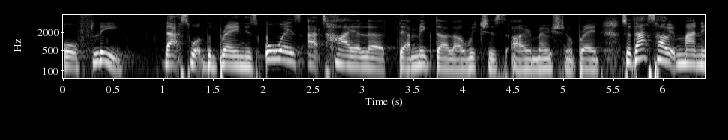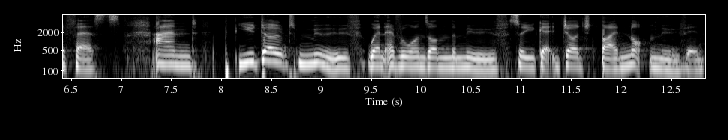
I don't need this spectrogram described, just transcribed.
or flee. That's what the brain is always at high alert, the amygdala, which is our emotional brain. So that's how it manifests. And you don't move when everyone's on the move, so you get judged by not moving.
